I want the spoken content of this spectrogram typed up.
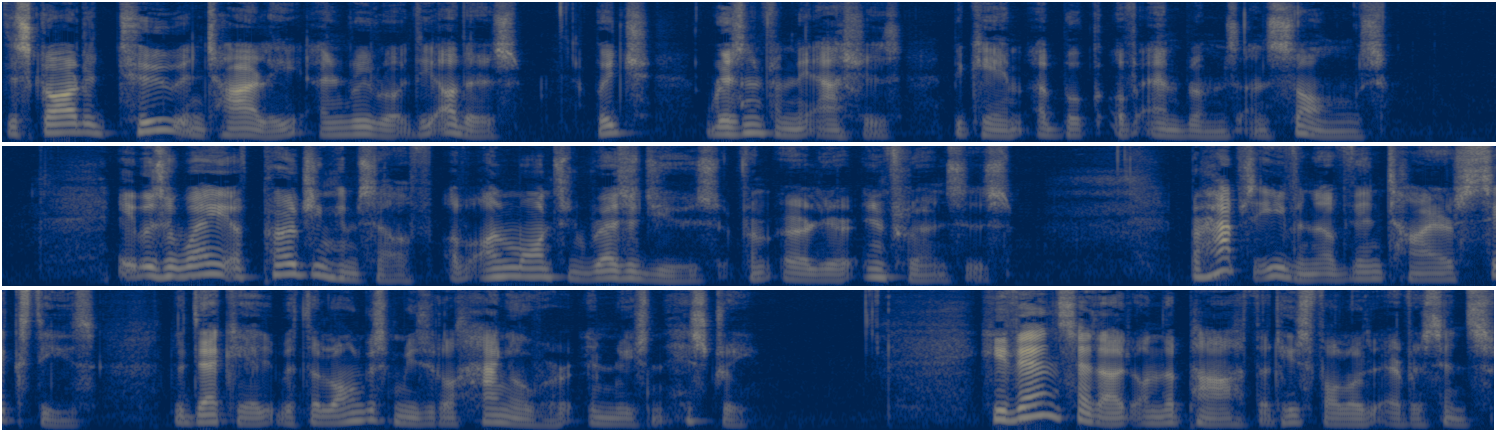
discarded two entirely, and rewrote the others, which, risen from the ashes, became a book of emblems and songs. It was a way of purging himself of unwanted residues from earlier influences, perhaps even of the entire 60s, the decade with the longest musical hangover in recent history. He then set out on the path that he's followed ever since.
